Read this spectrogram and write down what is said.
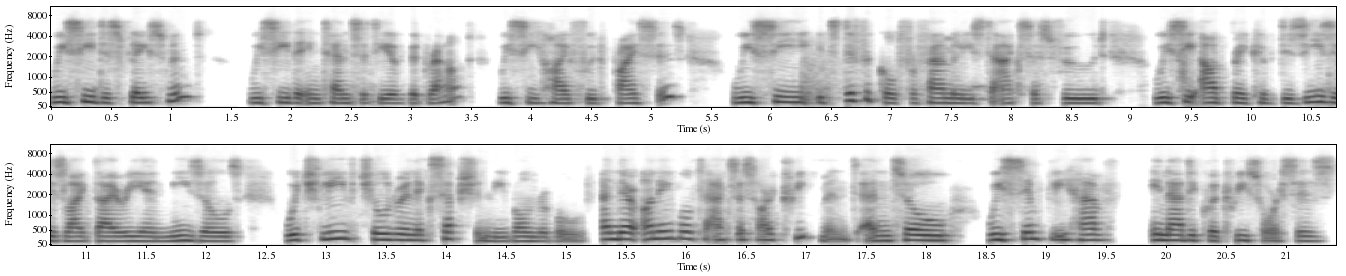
We see displacement, we see the intensity of the drought, we see high food prices, we see it's difficult for families to access food, we see outbreak of diseases like diarrhea and measles, which leave children exceptionally vulnerable and they're unable to access our treatment. And so we simply have inadequate resources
